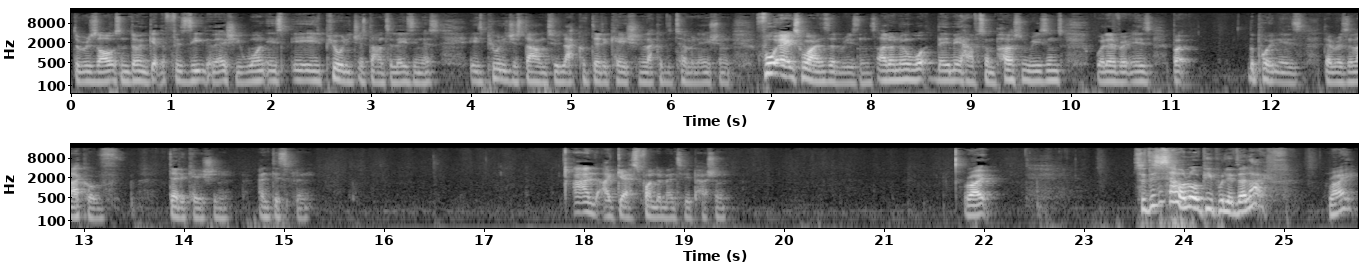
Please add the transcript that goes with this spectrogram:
the results and don't get the physique that they actually want is it is purely just down to laziness. It is purely just down to lack of dedication, lack of determination for X, Y, and Z reasons. I don't know what they may have some personal reasons, whatever it is, but the point is there is a lack of dedication and discipline. And I guess fundamentally passion. Right? So this is how a lot of people live their life, right?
